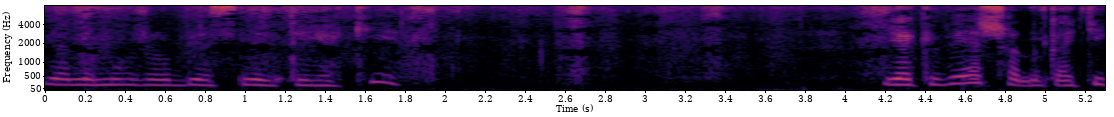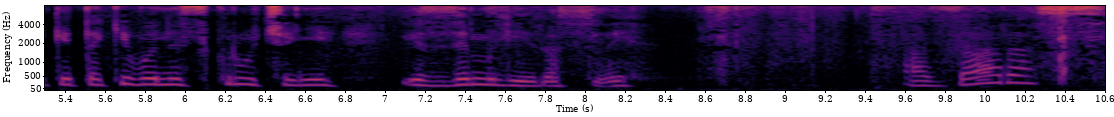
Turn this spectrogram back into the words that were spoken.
я не можу об'яснити, які. Як вешанка, тільки такі вони скручені із землі росли. А зараз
